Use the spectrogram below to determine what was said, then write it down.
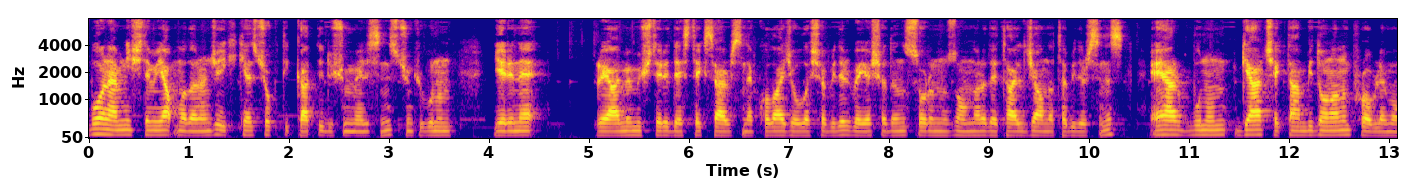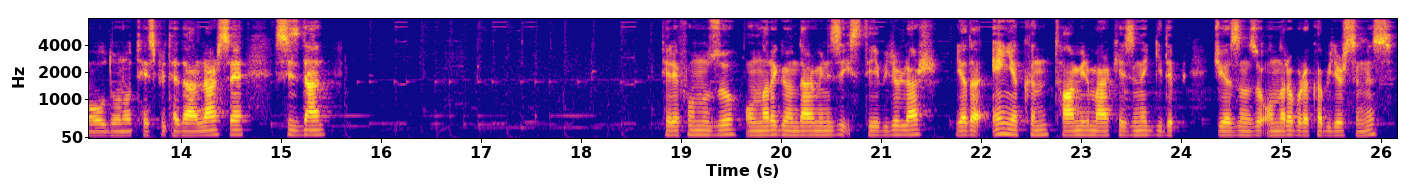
Bu önemli işlemi yapmadan önce iki kez çok dikkatli düşünmelisiniz. Çünkü bunun yerine Realme müşteri destek servisine kolayca ulaşabilir ve yaşadığınız sorununuzu onlara detaylıca anlatabilirsiniz. Eğer bunun gerçekten bir donanım problemi olduğunu tespit ederlerse sizden telefonunuzu onlara göndermenizi isteyebilirler ya da en yakın tamir merkezine gidip cihazınızı onlara bırakabilirsiniz.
